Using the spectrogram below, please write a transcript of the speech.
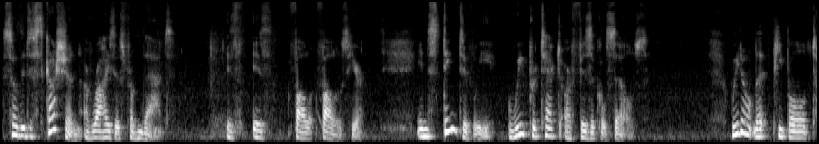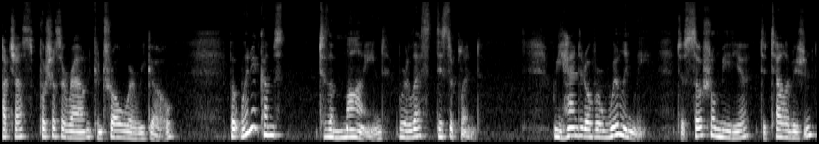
So the discussion arises from that is is follow, follows here. Instinctively, we protect our physical selves. We don't let people touch us, push us around, control where we go. But when it comes to the mind, we're less disciplined. We hand it over willingly to social media, to television,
